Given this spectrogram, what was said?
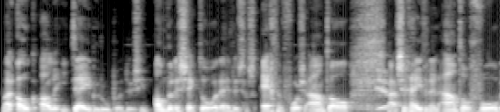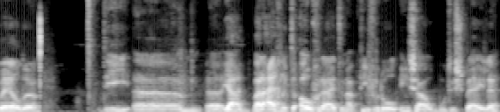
maar ook alle IT-beroepen. Dus in andere sectoren. Hè, dus dat is echt een fors aantal. Nou, ze geven een aantal voorbeelden die, uh, uh, ja, waar eigenlijk de overheid een actieve rol in zou moeten spelen.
